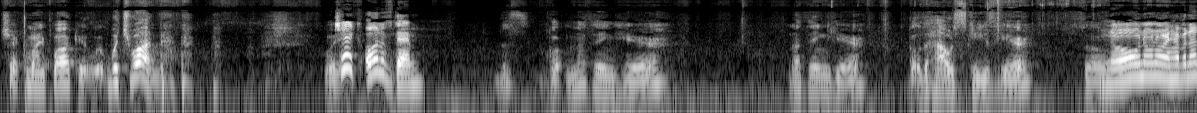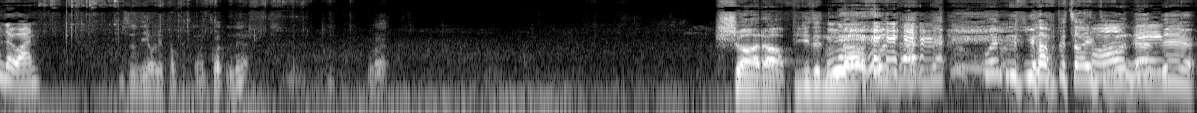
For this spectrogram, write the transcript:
check my pocket. Wh- Which one? Wait. Check all of them. This got nothing here. Nothing here. Got the house keys here. So No, no, no. I have another one. this is the only pocket I've got left. What? Shut up. You did not put that there. When did you have the time to put that there?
